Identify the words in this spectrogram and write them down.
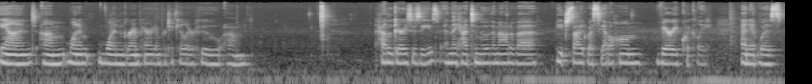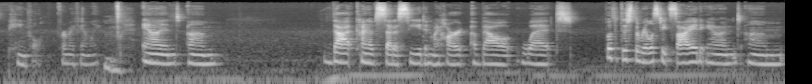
and um, one one grandparent in particular who um, had Lou Gehrig's disease, and they had to move them out of a beachside West Seattle home very quickly, and it was painful for my family, mm-hmm. and um, that kind of set a seed in my heart about what both just the real estate side and um,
